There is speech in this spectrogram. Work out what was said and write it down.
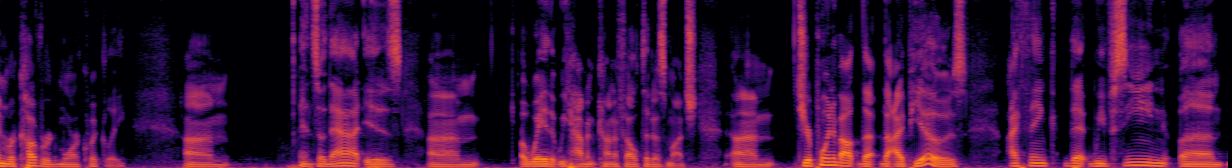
and recovered more quickly. Um, and so that is um, a way that we haven't kind of felt it as much. Um, to your point about the, the IPOs, I think that we've seen um,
